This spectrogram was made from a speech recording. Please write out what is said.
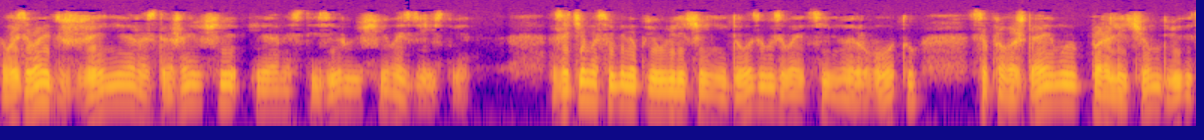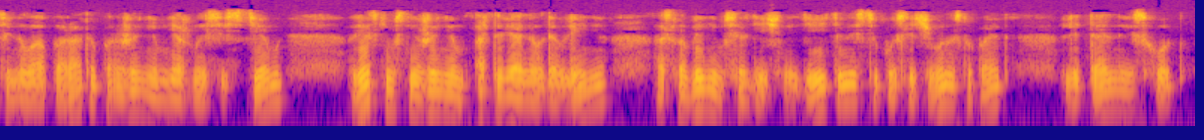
вызывает жжение, раздражающее и анестезирующее воздействие. Затем, особенно при увеличении дозы, вызывает сильную рвоту, сопровождаемую параличом двигательного аппарата, поражением нервной системы, резким снижением артериального давления, ослаблением сердечной деятельности, после чего наступает летальный исход –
